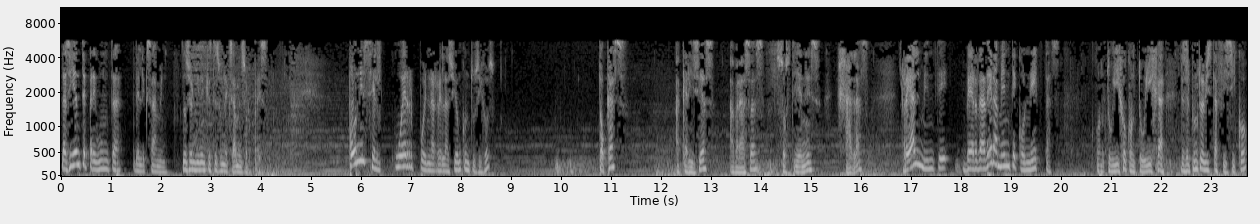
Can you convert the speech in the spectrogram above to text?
La siguiente pregunta del examen. No se olviden que este es un examen sorpresa. ¿Pones el cuerpo en la relación con tus hijos? ¿Tocas? ¿Acaricias? ¿Abrazas? ¿Sostienes? ¿Jalas? ¿Realmente, verdaderamente conectas con tu hijo, con tu hija, desde el punto de vista físico?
